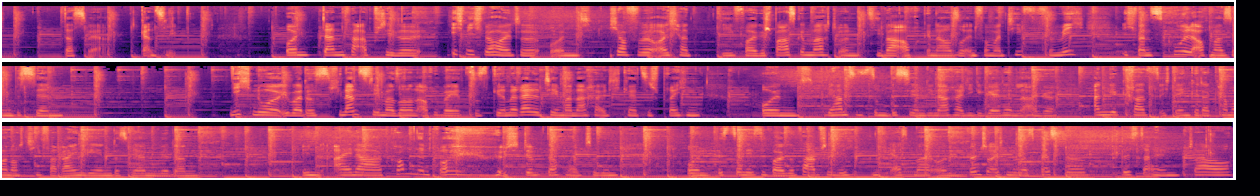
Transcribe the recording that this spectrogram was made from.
Das wäre ganz lieb. Und dann verabschiede ich mich für heute und ich hoffe, euch hat die Folge Spaß gemacht und sie war auch genauso informativ für mich. Ich fand es cool, auch mal so ein bisschen nicht nur über das Finanzthema, sondern auch über jetzt das generelle Thema Nachhaltigkeit zu sprechen. Und wir haben jetzt so ein bisschen die nachhaltige Geldanlage angekratzt. Ich denke, da kann man noch tiefer reingehen. Das werden wir dann in einer kommenden Folge bestimmt nochmal tun. Und bis zur nächsten Folge verabschiede ich mich erstmal und wünsche euch nur das Beste. Bis dahin. Ciao.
